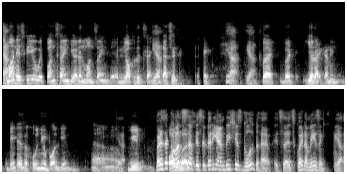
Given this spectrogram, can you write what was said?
SKU, one SKU with one sign here and one sign there, the opposite sign. there. Yeah. That's it. right? yeah, yeah. But but you're right. I mean, data is a whole new ballgame. Uh, Yeah. But as a All of us. concept, it's a very ambitious goal to have. It's uh, it's quite amazing. Yeah.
